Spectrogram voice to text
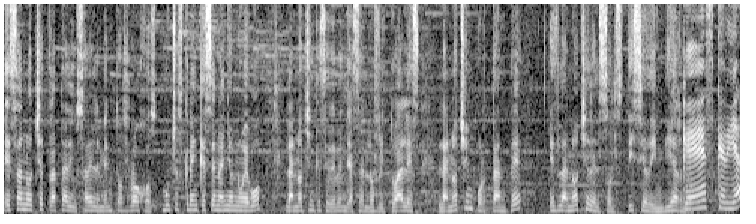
Esa noche trata de usar elementos rojos. Muchos creen que es en Año Nuevo, la noche en que se deben de hacer los rituales. La noche importante es la noche del solsticio de invierno. ¿Qué es? ¿Qué día?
